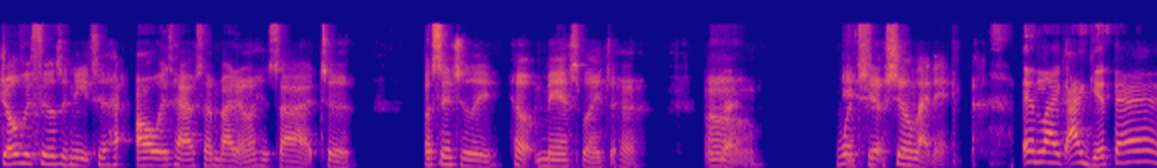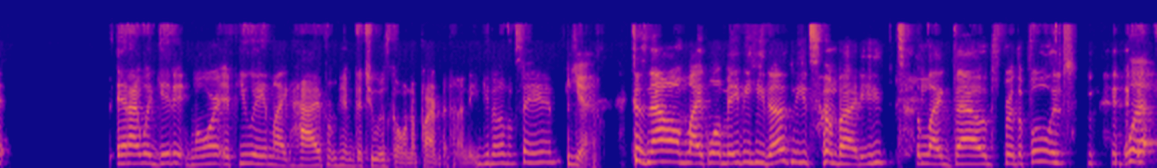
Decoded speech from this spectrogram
Jovi feels the need to ha- always have somebody on his side to essentially help mansplain to her. Um, Right. which she she don't like that. and like I get that. And I would get it more if you ain't like hide from him that you was going apartment hunting. You know what I'm saying? Yeah, Because now I'm like, well, maybe he does need somebody to like vouch for the foolish. well,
